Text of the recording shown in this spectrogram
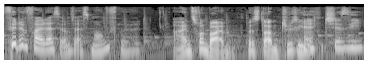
Für den Fall, dass ihr uns erst morgen früh hört. Eins von beiden. Bis dann. Tschüssi. Tschüssi.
